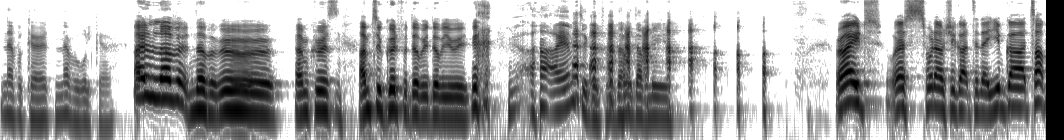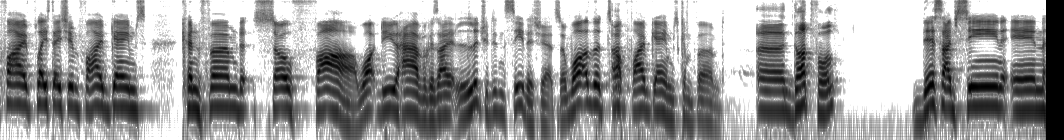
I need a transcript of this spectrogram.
Never cared, never will care. I love it. Never. Uh, I'm Chris. I'm too good for. WWE. I am too good for. WWE. right. What's, what else you got today? You've got top five PlayStation 5 games confirmed so far. What do you have? Because I literally didn't see this yet. So, what are the top five games confirmed? Uh, Godfall. This I've seen in.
